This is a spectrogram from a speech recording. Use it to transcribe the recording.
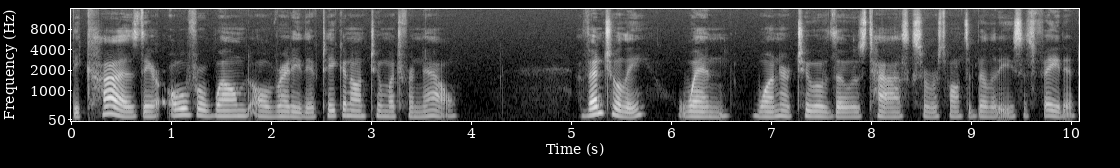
because they are overwhelmed already. They've taken on too much for now. Eventually, when one or two of those tasks or responsibilities has faded,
